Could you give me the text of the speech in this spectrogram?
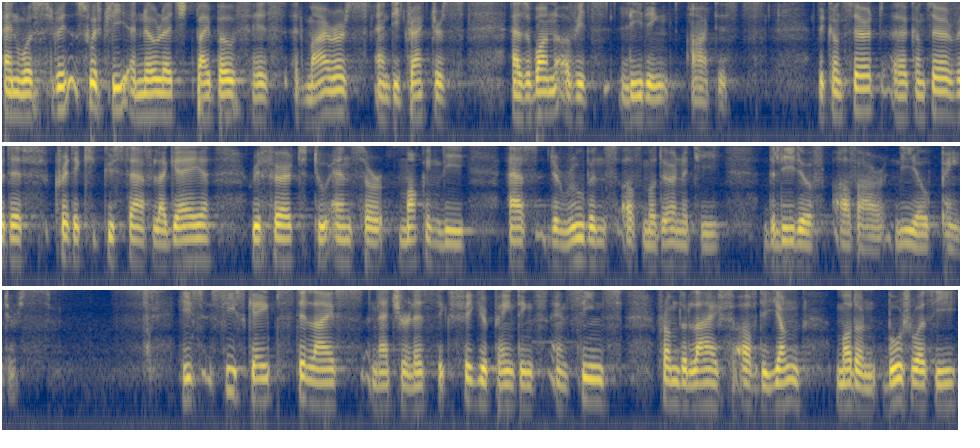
and was swiftly acknowledged by both his admirers and detractors as one of its leading artists. The uh, conservative critic Gustave Lagye referred to Ensor mockingly as the Rubens of modernity, the leader of our neo painters. His seascapes, still lifes, naturalistic figure paintings, and scenes from the life of the young modern bourgeoisie,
